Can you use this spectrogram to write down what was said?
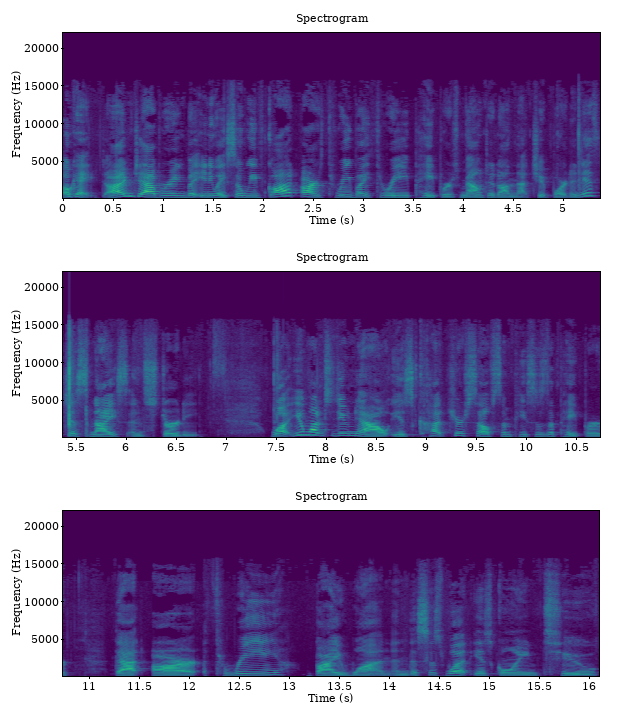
Okay, I'm jabbering, but anyway, so we've got our three by three papers mounted on that chipboard and it's just nice and sturdy. What you want to do now is cut yourself some pieces of paper that are three by one. And this is what is going to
